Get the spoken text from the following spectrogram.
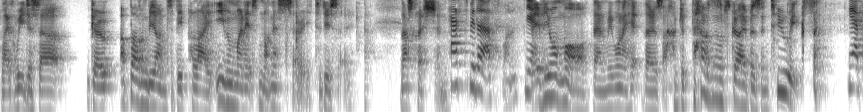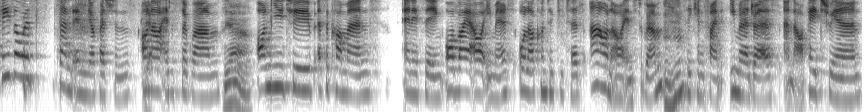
Like we just uh, go above and beyond to be polite, even when it's not necessary to do so. Last question. Has to be the last one. Yeah. If you want more, then we want to hit those 100,000 subscribers in two weeks. Yeah, please always send in your questions on Yeah. our Instagram, Yeah. on YouTube as a comment, anything, or via our emails. All our contact details are on our Instagram. Mm-hmm. So you can find email address and our Patreon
